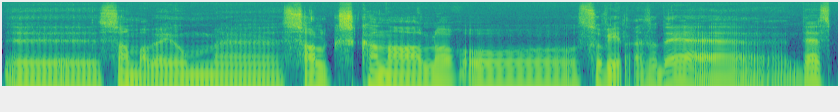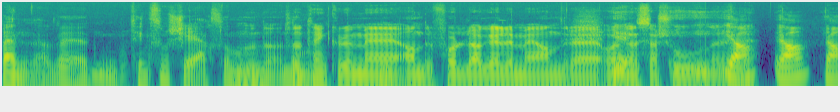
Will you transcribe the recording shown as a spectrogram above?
Eh, samarbeide om eh, salgskanaler og så videre. Så det er, det er spennende. Det er ting som skjer som, Da, da tenker du med andre forlag eller med andre organisasjoner? ja, ja, ja,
